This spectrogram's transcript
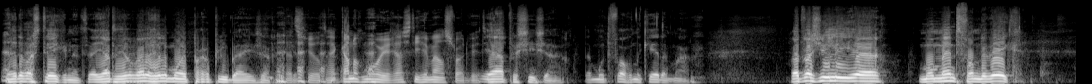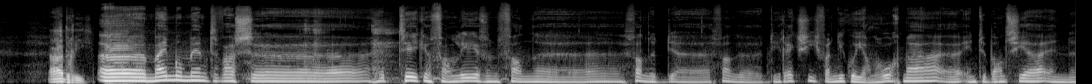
Nee, dat was tekenend. Je had heel- wel een hele mooie paraplu bij je, zeg ik. dat scheelt. Hij kan nog mooier als die helemaal zwart-wit is. Ja, precies, ja. Dat moet de volgende keer dan maar. Wat was jullie eh, moment van de week? Adrie. Eh, mijn moment was eh, het teken van leven van, eh, van, de, van de directie van Nico-Jan Hoogma eh, in Tubantia. En eh,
